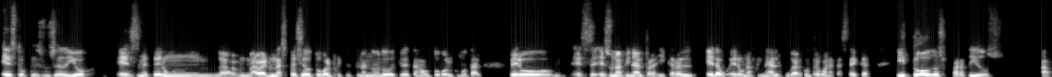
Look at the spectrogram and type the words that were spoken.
esto que sucedió es meter un, a, ver, una especie de autogol, porque al final no lo decretan autogol como tal, pero es, es una final para Jicaral, era, era una final jugar contra Guanacasteca y todos los partidos a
